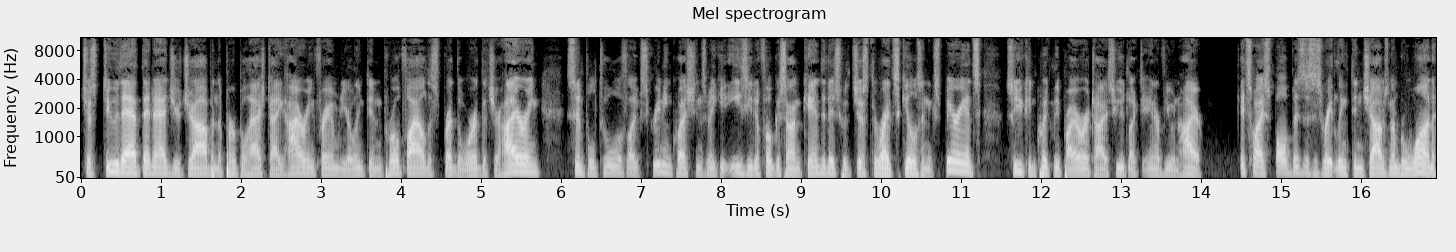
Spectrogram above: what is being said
Just do that, then add your job and the purple hashtag hiring frame to your LinkedIn profile to spread the word that you're hiring. Simple tools like screening questions make it easy to focus on candidates with just the right skills and experience so you can quickly prioritize who you'd like to interview and hire. It's why small businesses rate LinkedIn jobs number one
